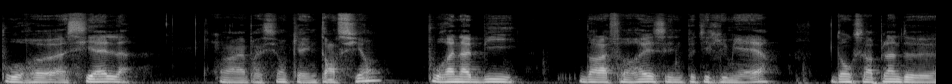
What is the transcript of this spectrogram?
Pour euh, un ciel, on a l'impression qu'il y a une tension. Pour un habit dans la forêt, c'est une petite lumière. Donc ça a plein de,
